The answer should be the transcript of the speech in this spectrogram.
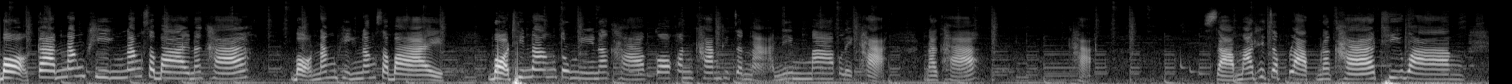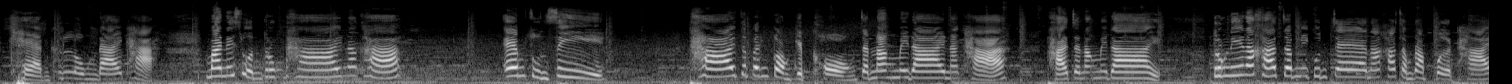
เบาะการนั่งพิงนั่งสบายนะคะ เบาะนั่งพิงนั่งสบาย เบาะที่นั่งตรงนี้นะคะ ก็ค่อนข้างที่จะหนานิ่มมากเลยค่ะนะคะ สามารถที่จะปรับนะคะที่วางแขนขึ้นลงได้ค่ะ มาในส่วนตรงท้ายนะคะ M04 ท้ายจะเป็นกล่องเก็บของจะนั่งไม่ได้นะคะ ท้ายจะนั่งไม่ได้ ตรงนี้นะคะจะมีกุญแจนะคะสำหรับเปิดท้าย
